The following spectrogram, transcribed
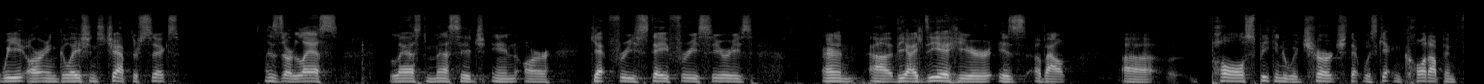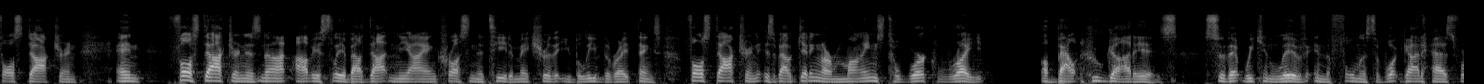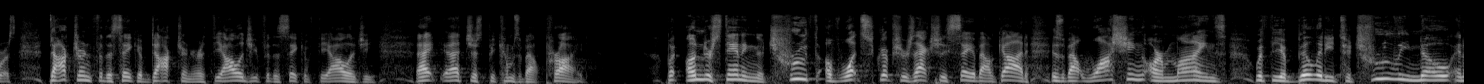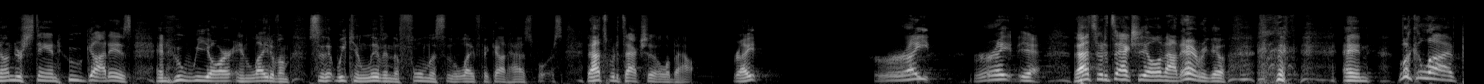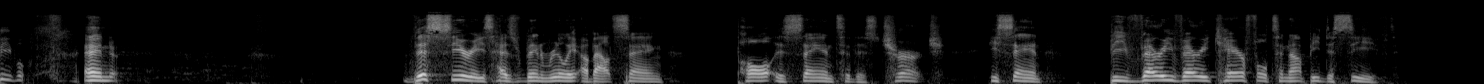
We are in Galatians chapter 6. This is our last last message in our Get Free, Stay Free series. And uh, the idea here is about uh, Paul speaking to a church that was getting caught up in false doctrine. And false doctrine is not obviously about dotting the I and crossing the T to make sure that you believe the right things. False doctrine is about getting our minds to work right about who God is so that we can live in the fullness of what God has for us. Doctrine for the sake of doctrine or theology for the sake of theology, that, that just becomes about pride. But understanding the truth of what scriptures actually say about God is about washing our minds with the ability to truly know and understand who God is and who we are in light of Him so that we can live in the fullness of the life that God has for us. That's what it's actually all about, right? Right? Right? Yeah. That's what it's actually all about. There we go. and look alive, people. And this series has been really about saying, Paul is saying to this church, he's saying, be very, very careful to not be deceived.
